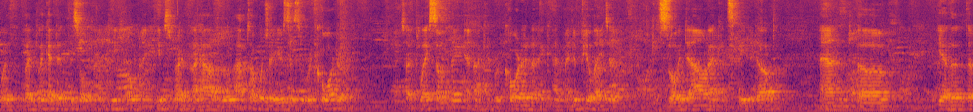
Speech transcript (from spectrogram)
with like like I did this opening piece, opening piece, right? I have a laptop which I use as a recorder. So I play something and I can record it, I can manipulate it, can slow it down, I can speed it up, and uh, yeah, the, the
